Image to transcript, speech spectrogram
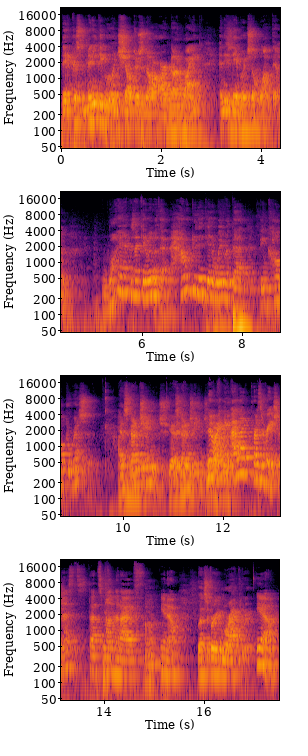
They because many people who are in shelters are non-white, and these neighborhoods don't want them. Why does that get away with that? How do they get away with that being called progressive? And it's got to change. Yeah, it's got to change. No, I think I like preservationists. That's one that I've, Uh-huh. you know, Well, that's very more accurate. yeah,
